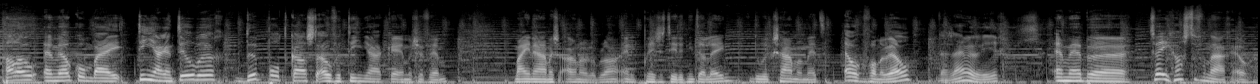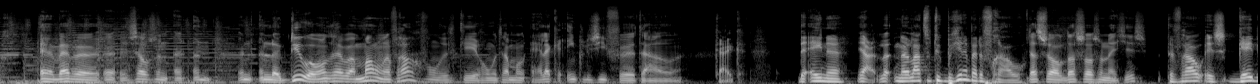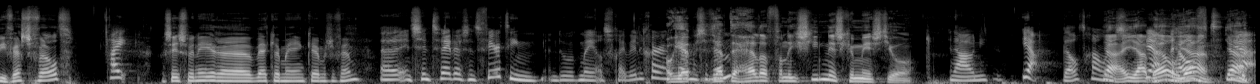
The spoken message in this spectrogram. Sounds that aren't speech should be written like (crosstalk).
Hallo en welkom bij 10 jaar in Tilburg, de podcast over 10 jaar Kermis FM. Mijn naam is Arno Leblanc en ik presenteer het niet alleen. Dat doe ik samen met Elge van der Wel. Daar zijn we weer. En we hebben twee gasten vandaag, Elger. En we hebben uh, zelfs een, een, een, een leuk duo, want we hebben een man en een vrouw gevonden dit keer om het helemaal lekker inclusief uh, te houden. Kijk, de ene, ja, nou laten we natuurlijk beginnen bij de vrouw. Dat is wel, dat is wel zo netjes. De vrouw is Gaby Vesterveld. Hi. Sinds wanneer uh, werk jij mee in Kermis FM? Uh, in sinds 2014 doe ik mee als vrijwilliger in oh, Kermis je FM. hebt, je hebt de helft van die geschiedenis gemist, joh. Nou, niet... Ja, wel trouwens. Ja, ja, wel, ja. ja.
